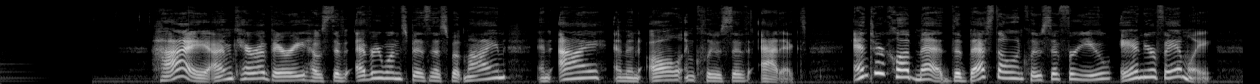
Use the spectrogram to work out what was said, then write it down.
Hi, I'm Kara Berry, host of Everyone's Business But Mine, and I am an all inclusive addict. Enter Club Med, the best all inclusive for you and your family.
